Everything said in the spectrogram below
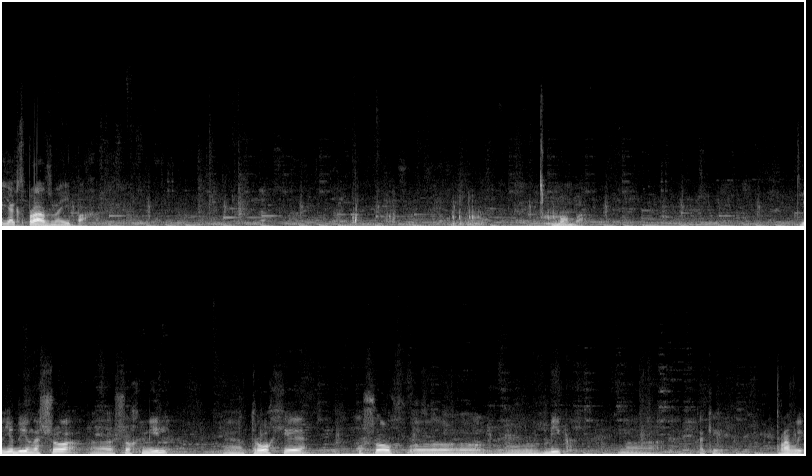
як, справжня іпаха. Єдине, що, е, що хміль е, трохи ушов е, в бік таки трави.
